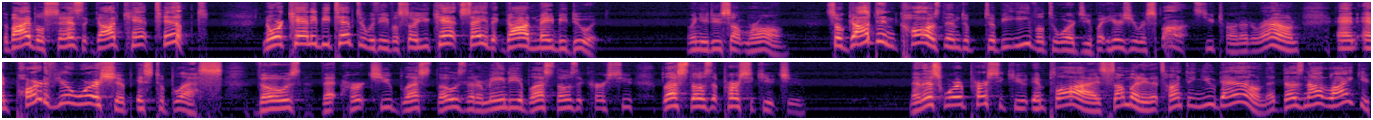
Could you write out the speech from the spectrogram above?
The Bible says that God can't tempt, nor can he be tempted with evil. So you can't say that God made me do it when you do something wrong. So God didn't cause them to, to be evil towards you, but here's your response. You turn it around. And, and part of your worship is to bless those that hurt you, bless those that are mean to you, bless those that curse you, bless those that persecute you. Now, this word persecute implies somebody that's hunting you down, that does not like you.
